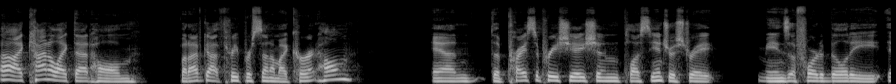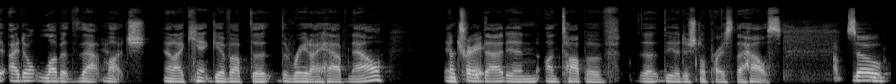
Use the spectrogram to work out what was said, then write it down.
oh, I kind of like that home, but I've got 3% on my current home. And the price appreciation plus the interest rate means affordability. I don't love it that much. And I can't give up the, the rate I have now and That's trade right. that in on top of the, the additional price of the house. So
